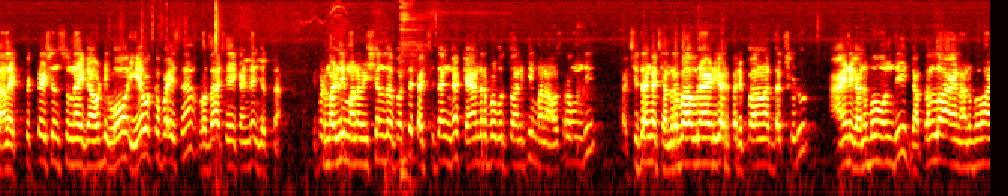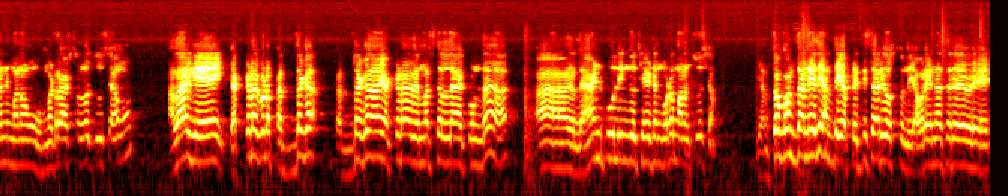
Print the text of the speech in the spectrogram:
చాలా ఎక్స్పెక్టేషన్స్ ఉన్నాయి కాబట్టి ఓ ఏ ఒక్క పైసా వృధా చేయకండి అని చెప్తాను ఇప్పుడు మళ్ళీ మన విషయంలోకి వస్తే ఖచ్చితంగా కేంద్ర ప్రభుత్వానికి మన అవసరం ఉంది. ఖచ్చితంగా చంద్రబాబు నాయుడు గారి పరిపాలనా అధ్యక్షుడు ఆయనకు అనుభవం ఉంది. గతంలో ఆయన అనుభవాన్ని మనం ఉమ్మడి రాష్ట్రంలో చూసాము అలాగే ఎక్కడ కూడా పెద్దగా పెద్దగా ఎక్కడ విమర్శలు లేకుండా ఆ ల్యాండ్ పూలింగ్ చేయడం కూడా మనం చూసాం ఎంతో కొంత అనేది అంత ప్రతిసారి వస్తుంది. ఎవరైనా సరే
